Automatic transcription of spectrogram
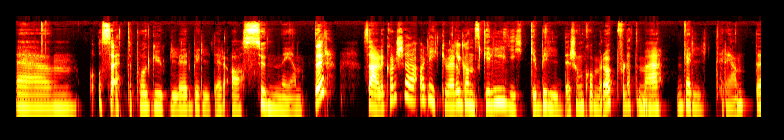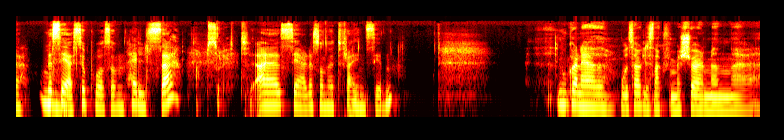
eh, og så etterpå googler bilder av sunne jenter, så er det kanskje allikevel ganske like bilder som kommer opp. For dette med veltrent, det, det Mm. ses jo på som helse. Absolutt. Jeg ser det sånn ut fra innsiden. Nå kan jeg hovedsakelig snakke for meg sjøl, men eh,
